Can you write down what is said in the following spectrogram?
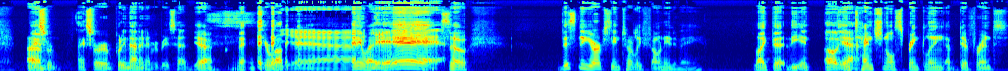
thanks Um, for thanks for putting that in everybody's head. yeah. Thanks. You're welcome. yeah. Anyway, Yeah. so this New York seemed totally phony to me. Like the the in- Oh yeah. intentional sprinkling of different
